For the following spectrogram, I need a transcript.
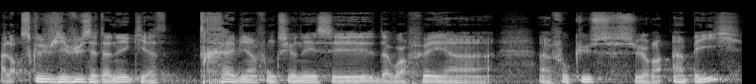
alors, ce que j'ai vu cette année qui a très bien fonctionné, c'est d'avoir fait un, un, focus sur un pays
